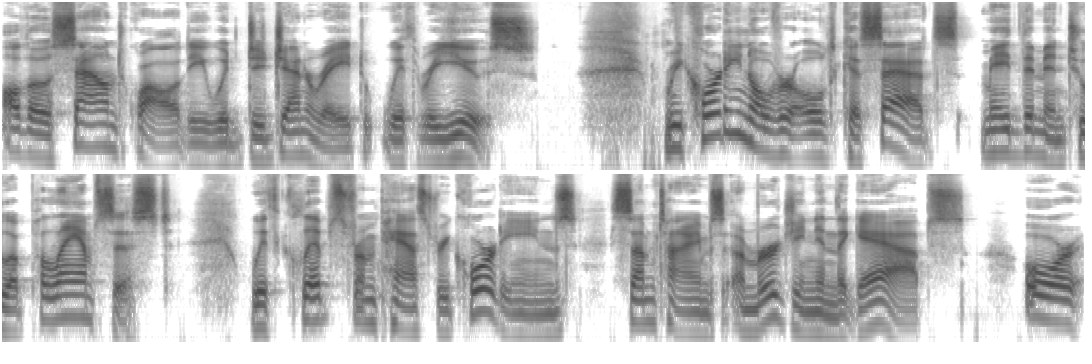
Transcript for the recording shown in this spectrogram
although sound quality would degenerate with reuse. Recording over old cassettes made them into a palimpsest, with clips from past recordings sometimes emerging in the gaps, or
